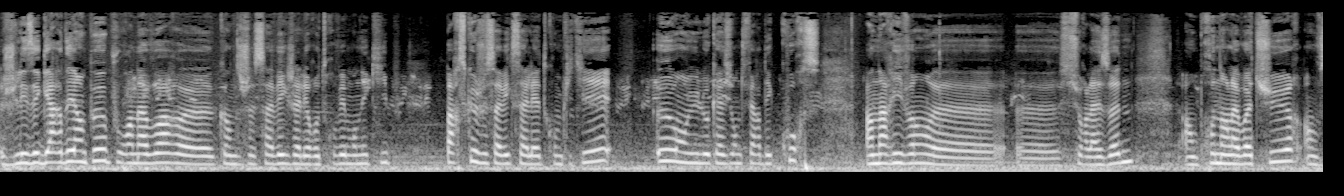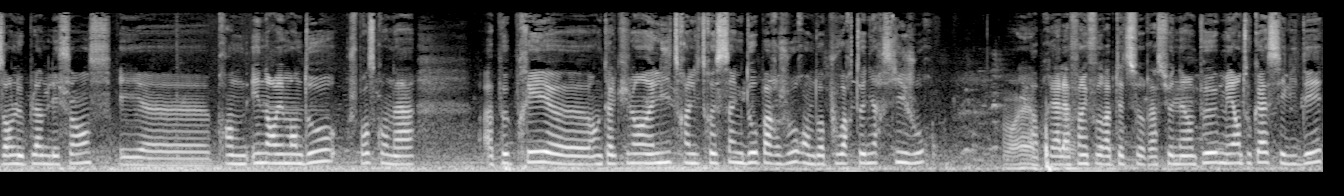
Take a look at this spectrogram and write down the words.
Je les ai gardées un peu pour en avoir quand je savais que j'allais retrouver mon équipe parce que je savais que ça allait être compliqué. Eux ont eu l'occasion de faire des courses en arrivant sur la zone, en prenant la voiture, en faisant le plein de l'essence et prendre énormément d'eau. Je pense qu'on a à peu près, euh, en calculant un litre, un litre 5 d'eau par jour, on doit pouvoir tenir 6 jours. Ouais, Après, à la fin, il faudra peut-être se rationner un peu, mais en tout cas, c'est l'idée.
